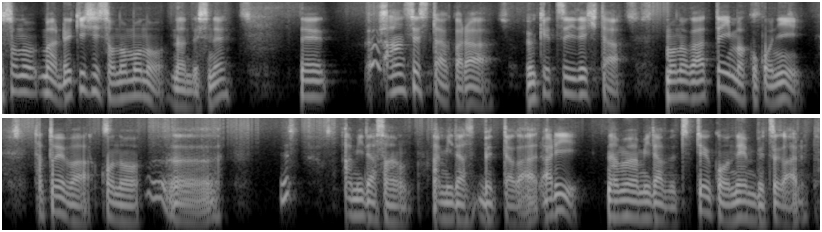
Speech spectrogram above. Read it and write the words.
その、まあ、歴史そのものなんですね。でアンセスターから受け継いできたものがあって今ここに例えばこの阿弥陀さん阿弥陀ブッダがあり南無阿弥陀仏っていうこう念仏があると。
